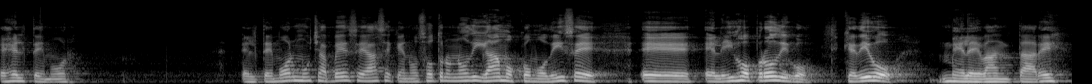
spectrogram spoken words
Es el temor. El temor muchas veces hace que nosotros no digamos, como dice eh, el hijo pródigo, que dijo, me levantaré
